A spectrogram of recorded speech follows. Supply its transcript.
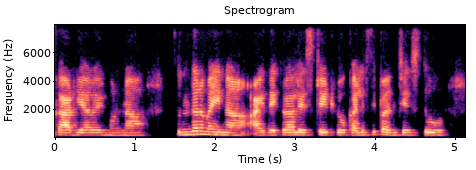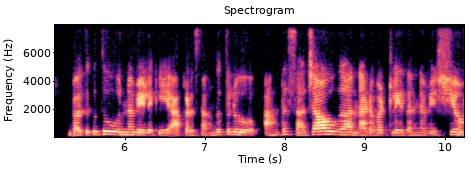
కార్యాలయం ఉన్న సుందరమైన ఐదు ఎకరాల ఎస్టేట్లో కలిసి పనిచేస్తూ బతుకుతూ ఉన్న వీళ్ళకి అక్కడ సంగతులు అంత సజావుగా నడవట్లేదన్న విషయం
